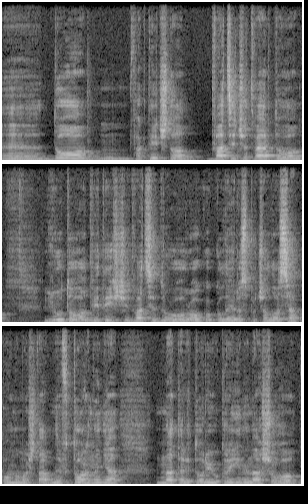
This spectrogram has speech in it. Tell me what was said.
е, до фактично 24 лютого 2022 року, коли розпочалося повномасштабне вторгнення на території України нашого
